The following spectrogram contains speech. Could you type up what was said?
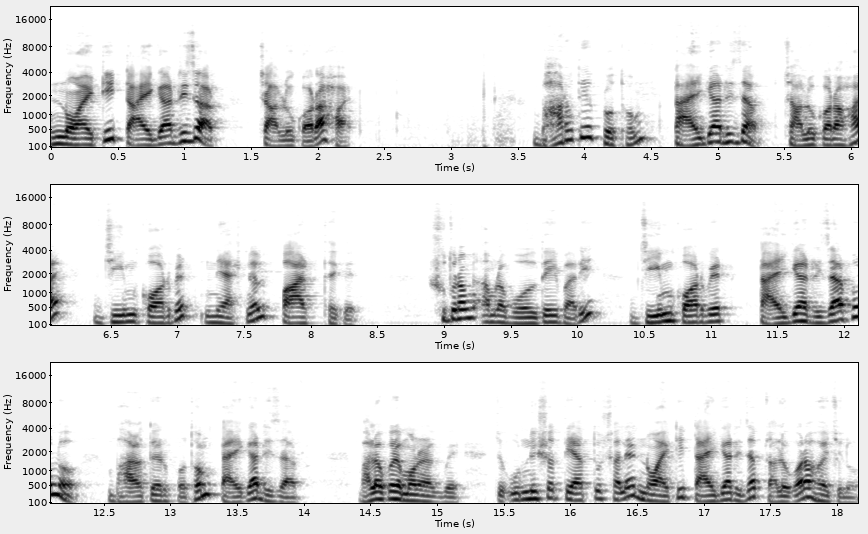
নয়টি টাইগার রিজার্ভ চালু করা হয়। ভারতে প্রথম টাইগার রিজার্ভ চালু করা হয় জিম করবেট ন্যাশনাল পার্ক থেকে। সুতরাং আমরা বলতেই পারি, জিম করবেট টাইগার রিজার্ভ হলো ভারতের প্রথম টাইগার রিজার্ভ। ভালো করে মনে রাখবে যে উনিশশো তিয়াত্তর সালে নয়টি টাইগার রিজার্ভ চালু করা হয়েছিল।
